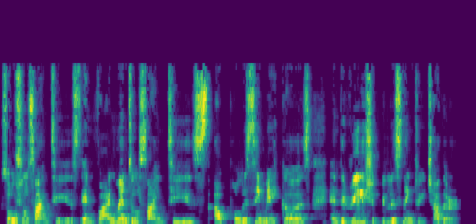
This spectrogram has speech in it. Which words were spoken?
social scientists, environmental scientists, uh, policymakers, and they really should be listening to each other.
